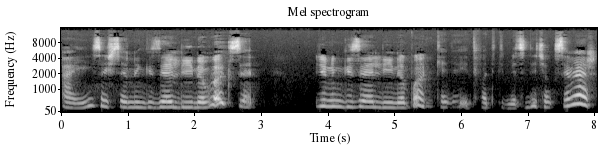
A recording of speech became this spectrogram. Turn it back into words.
Ay saçlarının güzelliğine bak sen. Şunun güzelliğine bak. Kendine iltifat edilmesini de çok sever.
